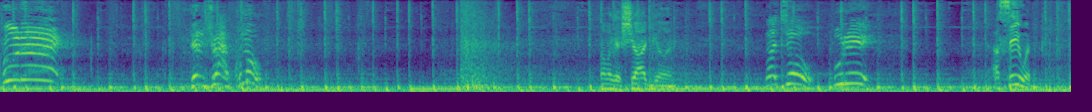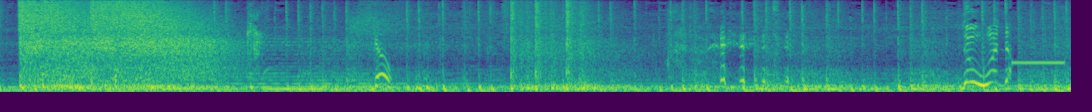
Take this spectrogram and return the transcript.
Booty! Get a trap, come on. Sound like a shotgun. Nacho, Booty! I see one. Go. Dude, what the?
